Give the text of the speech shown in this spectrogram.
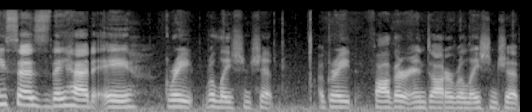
He says they had a great relationship, a great father and daughter relationship.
